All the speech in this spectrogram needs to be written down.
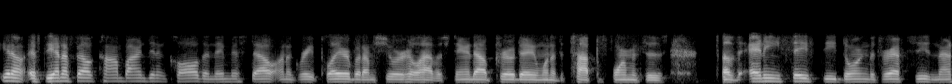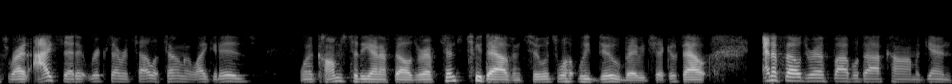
you know, if the NFL combine didn't call, then they missed out on a great player, but I'm sure he'll have a standout pro day and one of the top performances of any safety during the draft season. That's right. I said it. Ric Serritella telling it like it is when it comes to the NFL draft since 2002. It's what we do, baby. Check us out. NFLDraftBible.com. Again,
